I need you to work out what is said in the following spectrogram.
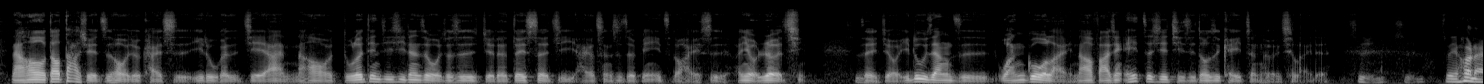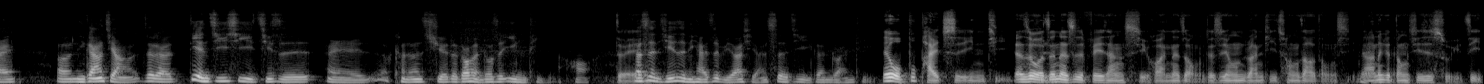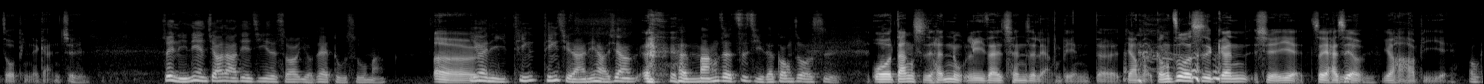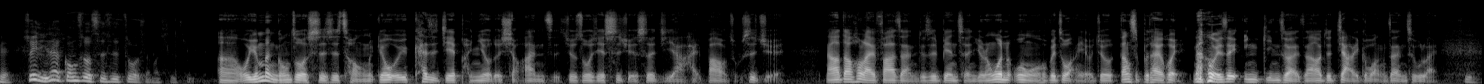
然后到大学之后我就开始一路开始接案，然后读了电机系，但是我就是觉得对设计还有城市这边一直都还是很有热情，所以就一路这样子玩过来，然后发现哎这些其实都是可以整合起来的。是是，所以后来，呃，你刚刚讲这个电机系，其实，诶，可能学的都很多是硬体，哈，对。但是其实你还是比较喜欢设计跟软体，因为我不排斥硬体，但是我真的是非常喜欢那种就是用软体创造东西，然后那个东西是属于自己作品的感觉。所以你念交大电机的时候有在读书吗？呃，因为你听听起来你好像很忙着自己的工作室。我当时很努力在撑着两边的，要么工作室跟学业，所以还是有有好好毕业。OK，所以你那个工作室是做什么事情？呃，我原本工作室是从因为我开始接朋友的小案子，就做一些视觉设计啊、海报、主视觉。然后到后来发展，就是变成有人问问我会不会做网页，我就当时不太会，然后我也是硬盯出来，然后就架了一个网站出来。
